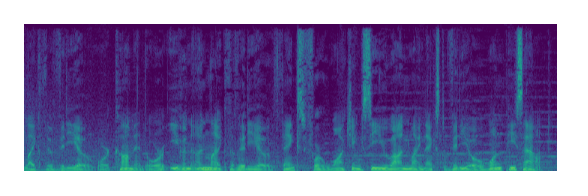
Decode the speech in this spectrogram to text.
like the video or comment or even unlike the video. Thanks for watching. See you on my next video. One peace out.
